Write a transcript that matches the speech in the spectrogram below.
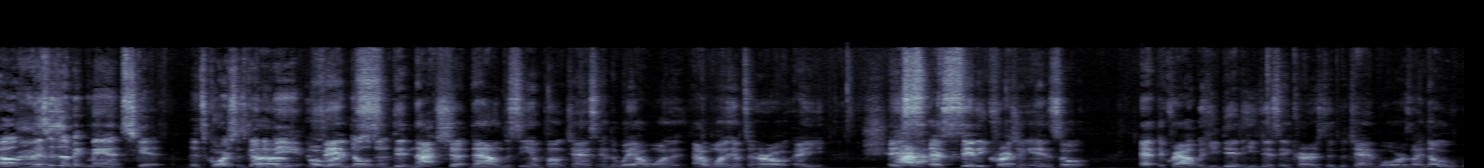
Um, Uh, this is a McMahon skit. Of course, it's going to Uh, be Vince overindulgent. Did not shut down the CM Punk chants in the way I wanted. I wanted him to hurl a a, Ah. a city crushing insult at the crowd, but he didn't. He just encouraged them to chant more. I was like, no,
